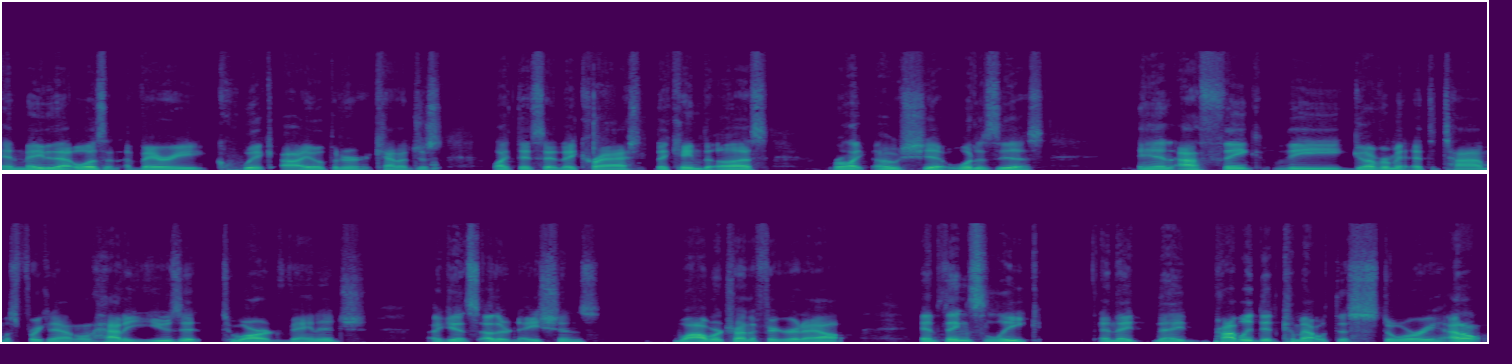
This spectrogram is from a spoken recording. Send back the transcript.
and maybe that wasn't a very quick eye opener. Kind of just like they said, they crashed, they came to us. We're like, oh shit, what is this? And I think the government at the time was freaking out on how to use it to our advantage against other nations while we're trying to figure it out. And things leak. And they, they probably did come out with this story. I don't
